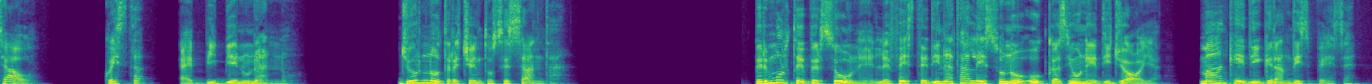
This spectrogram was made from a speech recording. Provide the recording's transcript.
Ciao, questa è Bibbia in un anno. Giorno 360. Per molte persone le feste di Natale sono occasione di gioia, ma anche di grandi spese.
